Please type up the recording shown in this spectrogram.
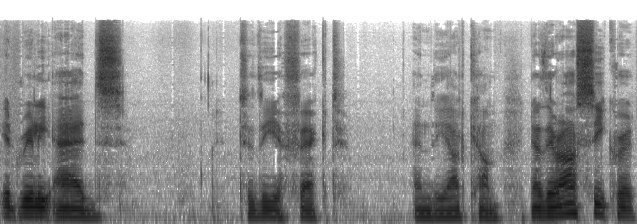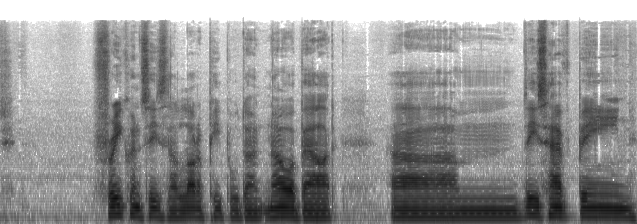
it really adds to the effect and the outcome. Now, there are secret frequencies that a lot of people don't know about. Um, these have been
